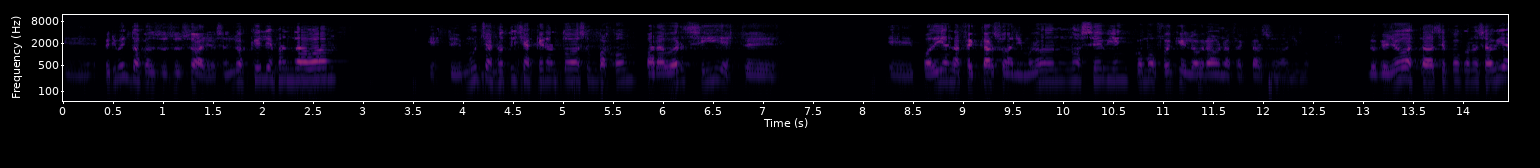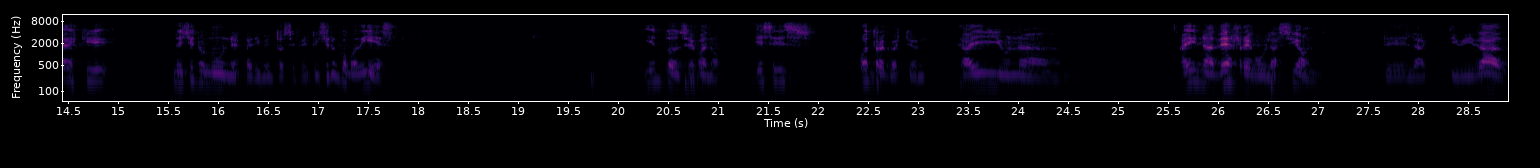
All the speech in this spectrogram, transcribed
eh, experimentos con sus usuarios en los que les mandaban este, muchas noticias que eran todas un bajón para ver si este, eh, podían afectar su ánimo. No sé bien cómo fue que lograron afectar su ánimo. Lo que yo hasta hace poco no sabía es que no hicieron un experimento secreto, hicieron como 10. Y entonces, bueno, esa es otra cuestión. Hay una, hay una desregulación de la actividad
